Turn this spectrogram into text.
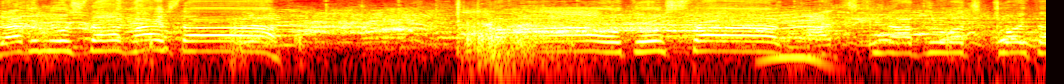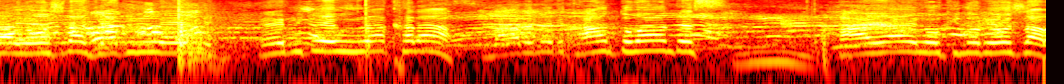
逆に吉田が返した。落とした、うん、勝ち気のアクロバチックファイター吉田逆にエビで裏から丸めてカウントバウンです、うん。速い動きの両者。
